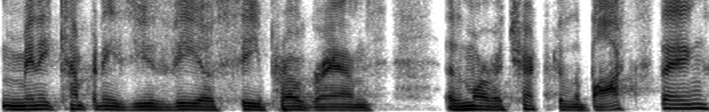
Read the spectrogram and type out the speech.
many companies use voc programs as more of a check in the box thing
